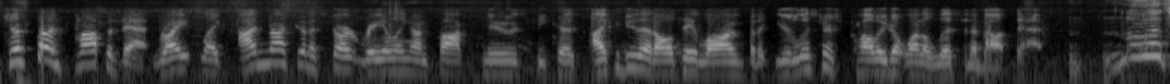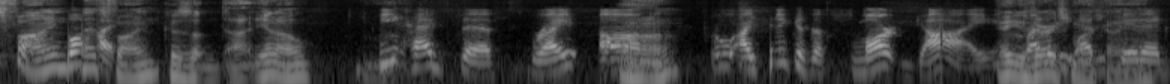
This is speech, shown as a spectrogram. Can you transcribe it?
just on top of that, right? Like, I'm not going to start railing on Fox News because I could do that all day long, but your listeners probably don't want to listen about that. No, that's fine. But- That's fine. Because uh, you know, Pete Hegseth, right? Um, Uh-huh. Who I think is a smart guy, Yeah, he's very smart guy, yeah. educated,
